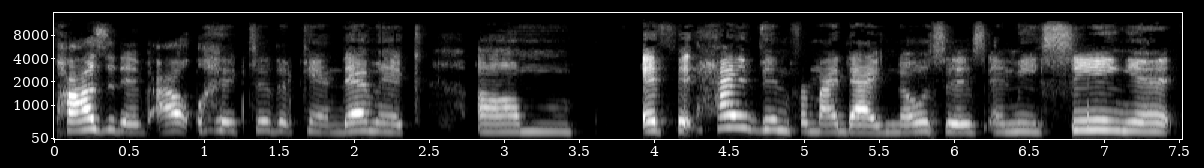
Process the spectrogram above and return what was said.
positive outlook to the pandemic, um, if it hadn't been for my diagnosis and me seeing it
